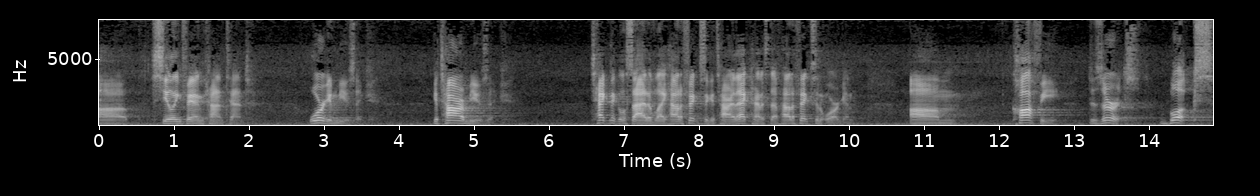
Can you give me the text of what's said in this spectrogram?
uh, ceiling fan content, organ music, guitar music, technical side of like how to fix a guitar, that kind of stuff, how to fix an organ, um, coffee, desserts, books,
